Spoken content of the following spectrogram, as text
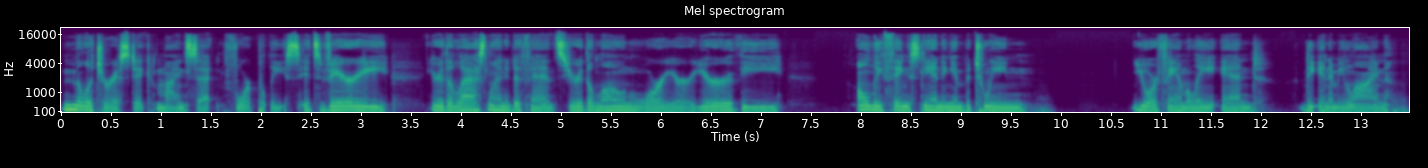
militaristic mindset for police. It's very, you're the last line of defense, you're the lone warrior, you're the only thing standing in between your family and the enemy line,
